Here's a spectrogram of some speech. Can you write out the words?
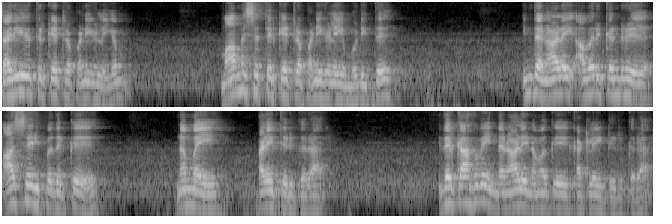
சரீரத்திற்கேற்ற பணிகளையும் மாமிசத்திற்கேற்ற பணிகளையும் முடித்து இந்த நாளை அவருக்கென்று ஆசரிப்பதற்கு நம்மை அழைத்திருக்கிறார். இதற்காகவே இந்த நாளை நமக்கு கட்டளையிட்டு இருக்கிறார்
